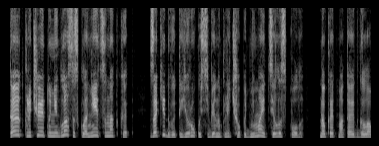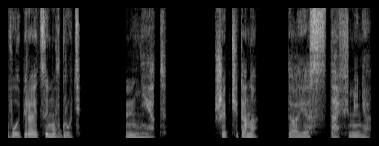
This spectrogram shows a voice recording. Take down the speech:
Тай отключает униглаз и склоняется над Кэт, закидывает ее руку себе на плечо, поднимает тело с пола, но Кэт мотает головой, упирается ему в грудь. «Нет», — шепчет она, — «Тай, оставь меня».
